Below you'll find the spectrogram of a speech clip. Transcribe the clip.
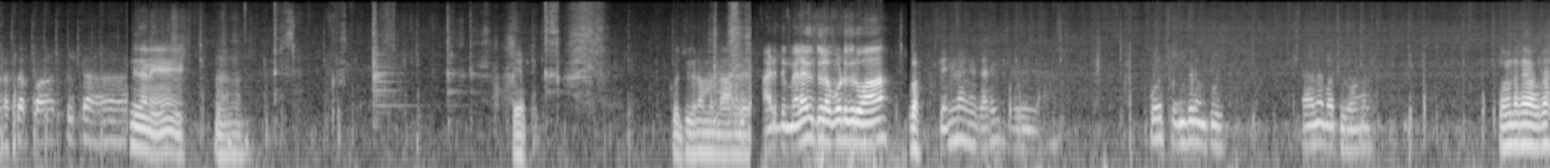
மனசை தானே கொஞ்சம் கிராமம் தாங்க அடுத்து மிளகு தூளை போட்டுக்கிருவான். என்னங்க கடைக்கு போறீங்க? போச்சு வந்துடும் போய். அதான் பார்த்துக்குவோம் தோண்டதா அவரா?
